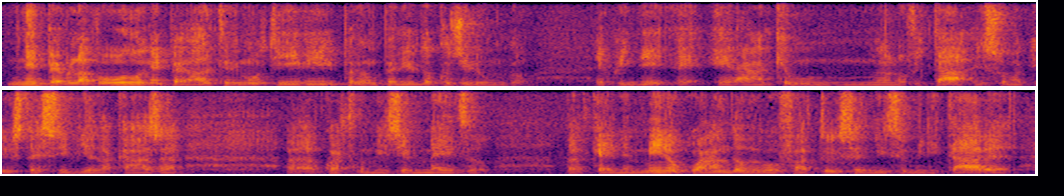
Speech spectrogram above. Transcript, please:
né per lavoro né per altri motivi per un periodo così lungo e quindi eh, era anche un, una novità insomma, che io stessi via da casa uh, quattro mesi e mezzo perché nemmeno quando avevo fatto il servizio militare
